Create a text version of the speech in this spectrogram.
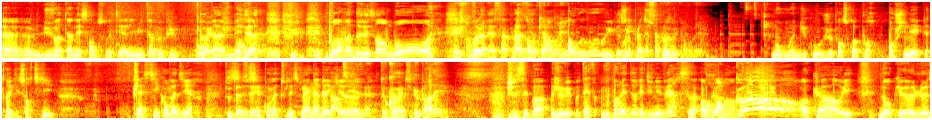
euh, du 21 décembre, ça aurait été à la limite un peu plus potable, mais pense, là, ouais. pour un 22 décembre, bon. Mais je trouve Voilà. qu'il a sa place dans le calendrier. Ah oui, oui, oui, il a sa place. Il a sa place Oui, dans le calendrier. Bon, bah du coup, je pense qu'on va pouvoir enchaîner peut-être avec les sorties classiques, on va dire. Tout à C'est- fait. Celles qu'on a toutes les semaines avec. euh, De quoi vas-tu nous parler? Je sais pas, je vais peut-être vous parler de Red Universe encore. Encore Encore, oui. Donc, euh, le,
